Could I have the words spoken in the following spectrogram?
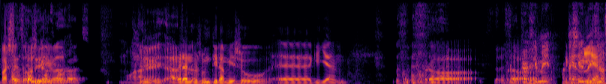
Vas fer tu. Mola, Sí. sí. A veure, no és un tiramisú, eh, Guillem, però... però Però així me- perquè així el Guillem, no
